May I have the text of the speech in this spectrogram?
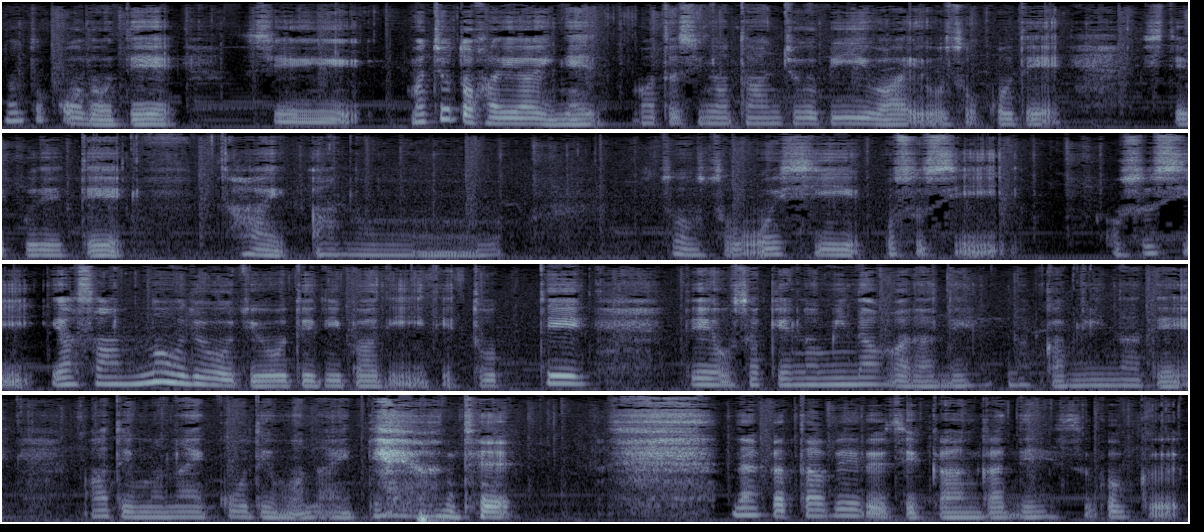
のところで、私、まあ、ちょっと早いね、私の誕生日祝いをそこでしてくれて、はい、あのー、そうそう、美味しいお寿司、お寿司屋さんの料理をデリバリーで取って、で、お酒飲みながらね、なんかみんなで、あでもない、こうでもないって言うんで、なんか食べる時間がね、すごく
